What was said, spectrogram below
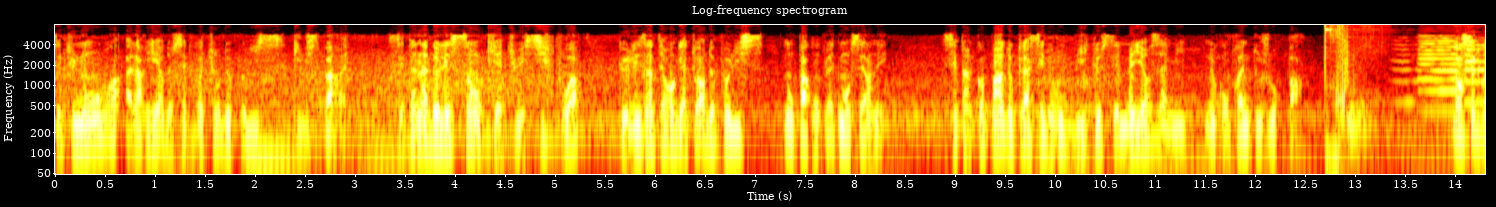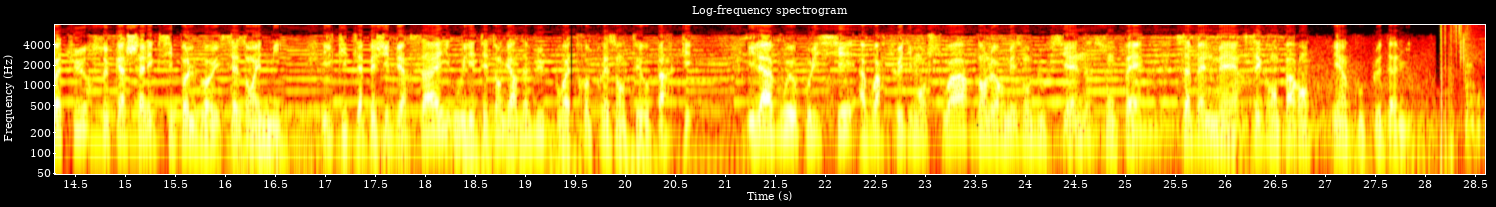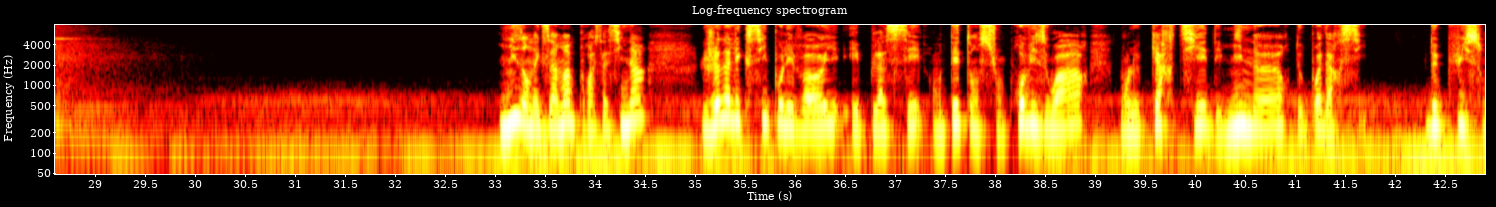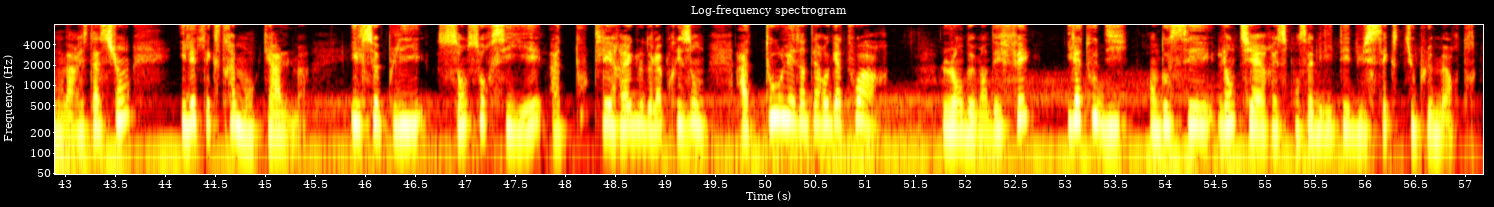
C'est une ombre à l'arrière de cette voiture de police qui disparaît. C'est un adolescent qui a tué six fois que les interrogatoires de police n'ont pas complètement cerné. C'est un copain de classe et de rugby que ses meilleurs amis ne comprennent toujours pas. Dans cette voiture se cache Alexis Polvoy, 16 ans et demi. Il quitte la PJ de Versailles où il était en garde à vue pour être présenté au parquet. Il a avoué aux policiers avoir tué dimanche soir dans leur maison de Louvciennes son père, sa belle-mère, ses grands-parents et un couple d'amis. Mis en examen pour assassinat, le jeune Alexis Polevoy est placé en détention provisoire dans le quartier des mineurs de Bois d'Arcy. Depuis son arrestation, il est extrêmement calme. Il se plie sans sourciller à toutes les règles de la prison, à tous les interrogatoires. Le lendemain des faits, il a tout dit, endossé l'entière responsabilité du sextuple meurtre.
